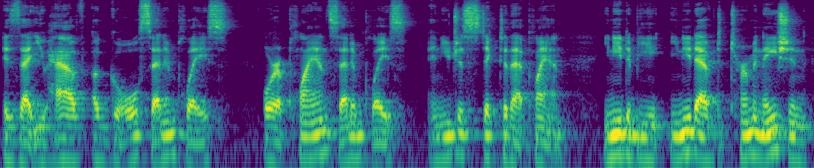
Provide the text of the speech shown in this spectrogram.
is that you have a goal set in place or a plan set in place and you just stick to that plan. You need to be you need to have determination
